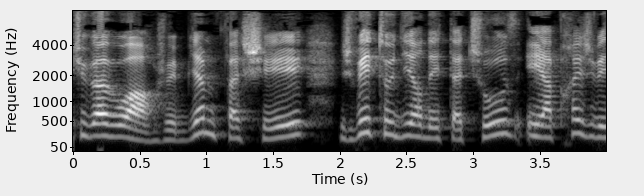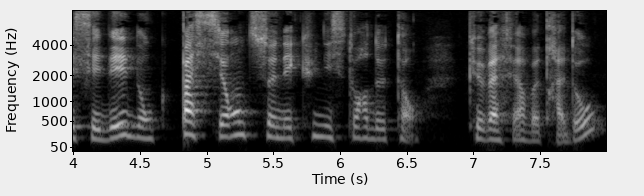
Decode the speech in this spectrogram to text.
tu vas voir, je vais bien me fâcher, je vais te dire des tas de choses et après je vais céder. Donc patiente, ce n'est qu'une histoire de temps que va faire votre ado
